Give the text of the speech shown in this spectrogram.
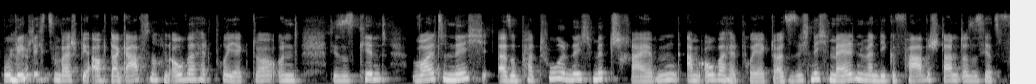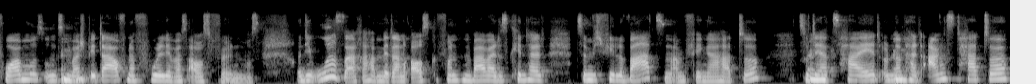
wo mhm. wirklich zum Beispiel auch, da gab es noch einen Overhead-Projektor und dieses Kind wollte nicht, also partout nicht mitschreiben am Overhead-Projektor, also sich nicht melden, wenn die Gefahr bestand, dass es jetzt vor muss und zum mhm. Beispiel da auf einer Folie was ausfüllen muss. Und die Ursache haben wir dann rausgefunden, war, weil das Kind halt ziemlich viele Warzen am Finger hatte zu der mhm. Zeit und dann mhm. halt Angst hatte,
